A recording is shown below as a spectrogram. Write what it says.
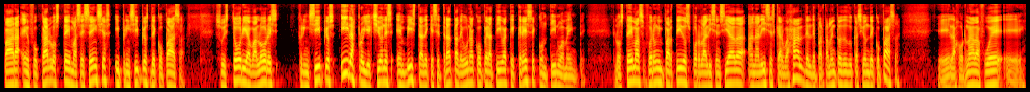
para enfocar los temas, esencias y principios de COPASA, su historia, valores, principios y las proyecciones en vista de que se trata de una cooperativa que crece continuamente. Los temas fueron impartidos por la licenciada Analices Carvajal del Departamento de Educación de COPASA, eh, la jornada fue eh,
